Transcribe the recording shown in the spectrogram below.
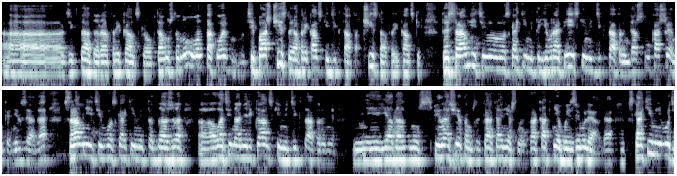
а, диктатора африканского. Потому что, ну, он такой типаж чистый африканский диктатор. Чисто африканский. То есть, сравнить его с какими-то европейскими диктаторами, даже с Лукашенко нельзя, да? Сравнить его с какими-то даже а, латиноамериканскими диктаторами – И я, да, ну, с Пиночетом, конечно, как, как небо и земля, да. С каким-нибудь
